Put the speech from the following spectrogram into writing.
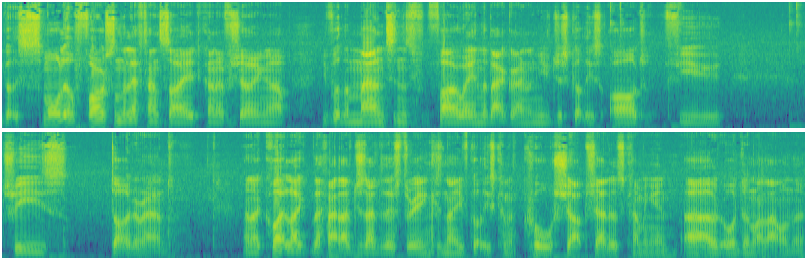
got this small little forest on the left hand side kind of showing up. You've got the mountains far away in the background and you've just got these odd few trees dotted around. And I quite like the fact that I've just added those three in because now you've got these kind of cool sharp shadows coming in. Uh, I would order like that one though.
